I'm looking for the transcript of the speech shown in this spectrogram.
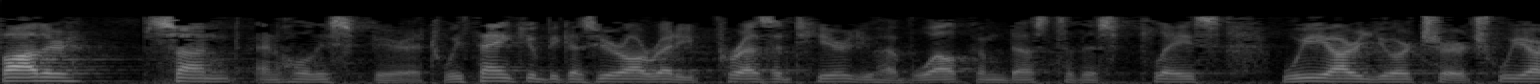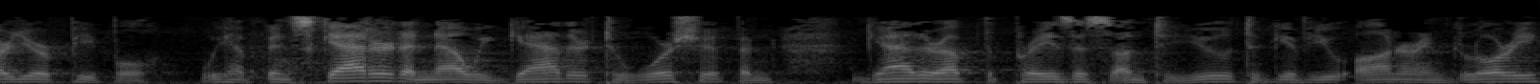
Father, Son, and Holy Spirit. We thank you because you're already present here. You have welcomed us to this place. We are your church. We are your people. We have been scattered, and now we gather to worship and gather up the praises unto you to give you honor and glory.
